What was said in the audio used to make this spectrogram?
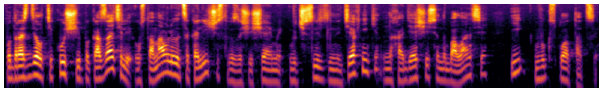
подраздел «Текущие показатели» устанавливается количество защищаемой вычислительной техники, находящейся на балансе и в эксплуатации.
